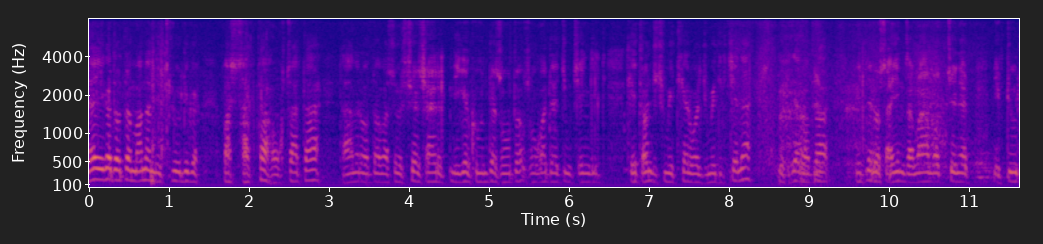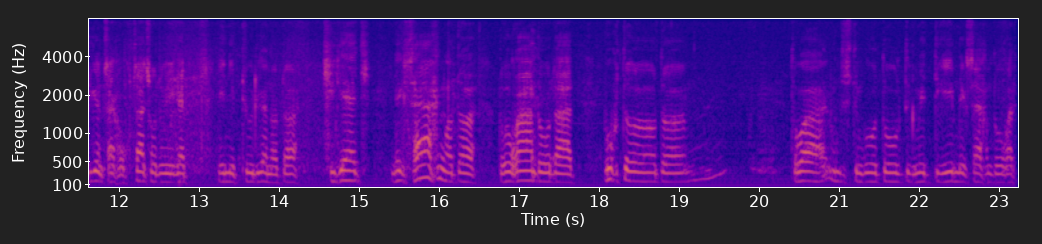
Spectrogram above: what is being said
Яг одоо манай нэвтрүүлэг бас цагтаа хугацаатай та нар одоо бас өршөө шаард нэгэ хүндээ суугаад ажим чингэл хэд хонж мэдхээр болж мэдгэж байна. Тэгэхээр одоо бид нар бас аян замаа бодож байна. Нэвтрүүлгийн цаг хугацаач болвыгээд энэ нэвтрүүлгийг одоо чилээж нэг сайхан одоо дуугаан дуулаад бүх одоо туа үндэстэнгүү дуулдаг мэддэг ийм нэг сайхан дуугаар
